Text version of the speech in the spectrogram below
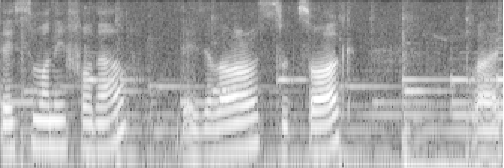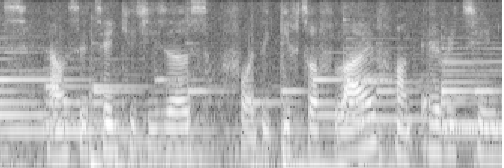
testimony for now. There's a lot to talk, but I will say thank you, Jesus, for the gift of life and everything.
